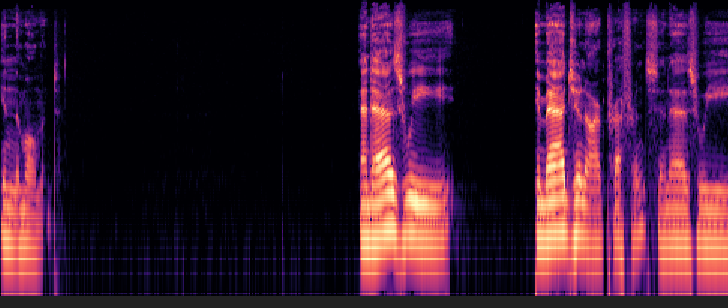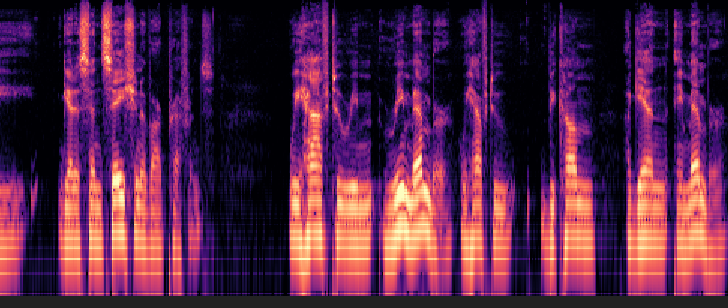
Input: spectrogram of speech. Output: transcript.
in the moment. And as we imagine our preference and as we get a sensation of our preference, we have to rem- remember, we have to become again a member,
